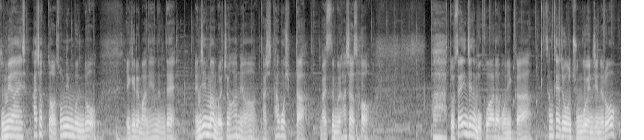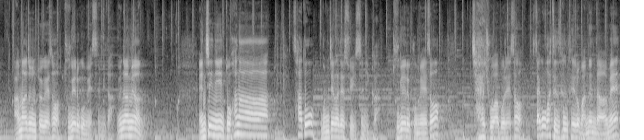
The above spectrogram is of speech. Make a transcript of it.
구매하셨던 손님분도 얘기를 많이 했는데 엔진만 멀쩡하면 다시 타고 싶다 말씀을 하셔서 아, 또새 엔진을 못 구하다 보니까 상태 좋은 중고 엔진으로 아마존 쪽에서 두 개를 구매했습니다. 왜냐하면 엔진이 또 하나 사도 문제가 될 수 있으니까 두 개를 구매해서 잘 조합을 해서 새거 같은 상태로 만든 다음에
